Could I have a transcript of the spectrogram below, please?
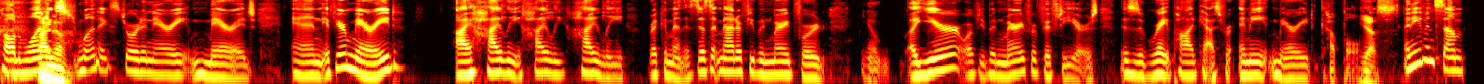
called One Ex- One Extraordinary Marriage. And if you're married, I highly, highly, highly recommend this. Doesn't matter if you've been married for you know a year or if you've been married for 50 years. This is a great podcast for any married couple. Yes. And even some,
